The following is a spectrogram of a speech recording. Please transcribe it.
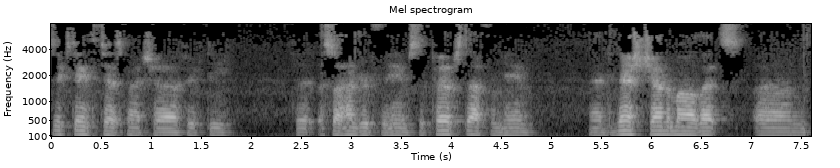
sixteenth test match, uh, fifty, for, that's a hundred for him. Superb stuff from him. And Dinesh Chandimal, that's um,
